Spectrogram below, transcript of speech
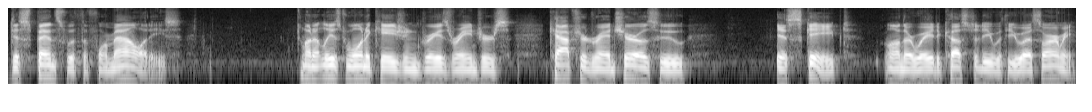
dispense with the formalities. On at least one occasion, Gray's Rangers captured rancheros who escaped on their way to custody with the U.S. Army.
